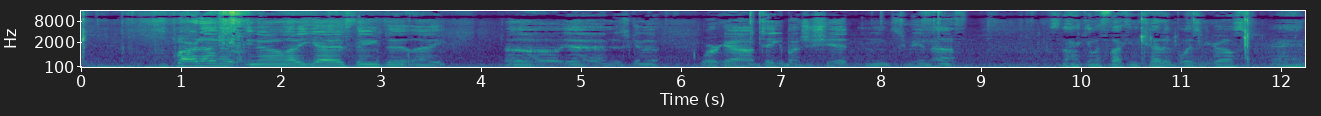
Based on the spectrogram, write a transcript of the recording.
This is part of it, you know. A lot of you guys think that, like, oh yeah, I'm just gonna work out, take a bunch of shit, and it's gonna be enough. It's not gonna fucking cut it, boys and girls. Right?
